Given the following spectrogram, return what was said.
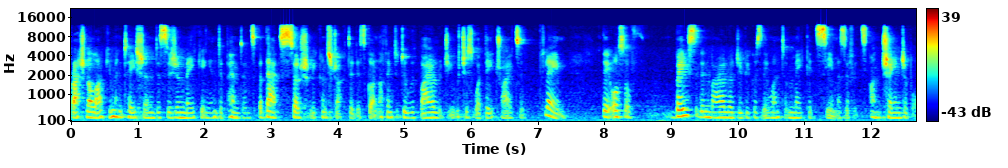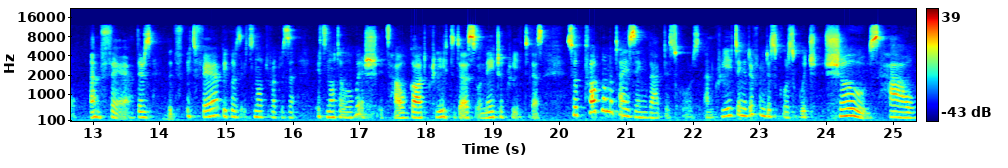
rational argumentation, decision making, independence, but that's socially constructed. It's got nothing to do with biology, which is what they try to claim. They also base it in biology because they want to make it seem as if it's unchangeable and fair. There's, it's fair because it's not represent, it's not our wish. It's how God created us or nature created us. So problematizing that discourse and creating a different discourse which shows how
